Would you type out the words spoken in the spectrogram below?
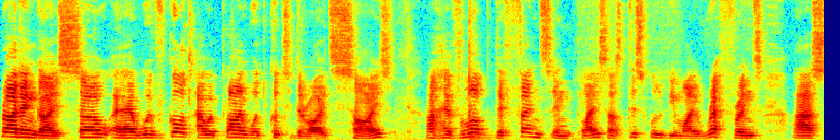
Right then guys, so uh, we've got our plywood cut to the right size. I have locked the fence in place as this will be my reference as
